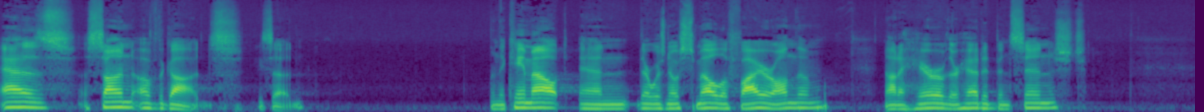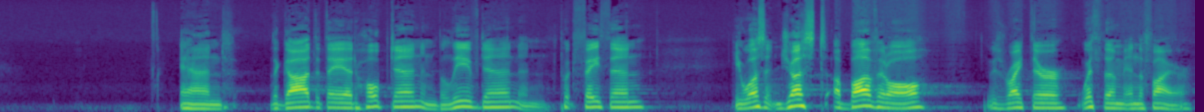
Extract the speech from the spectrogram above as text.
as a son of the gods, he said. When they came out and there was no smell of fire on them, not a hair of their head had been singed, and the God that they had hoped in and believed in and put faith in, he wasn't just above it all, he was right there with them in the fire.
